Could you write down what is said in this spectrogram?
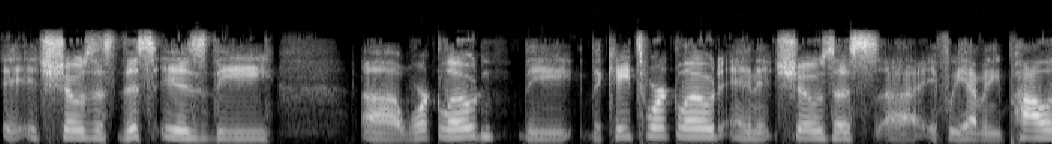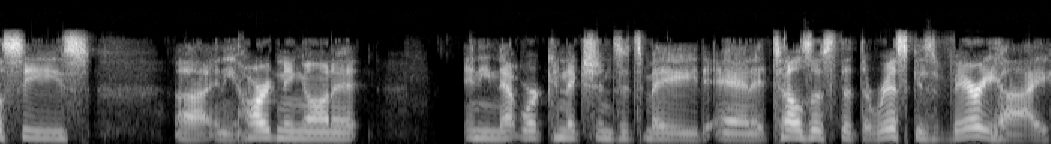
it shows us this is the uh, workload, the, the K8s workload, and it shows us uh, if we have any policies, uh, any hardening on it, any network connections it's made, and it tells us that the risk is very high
